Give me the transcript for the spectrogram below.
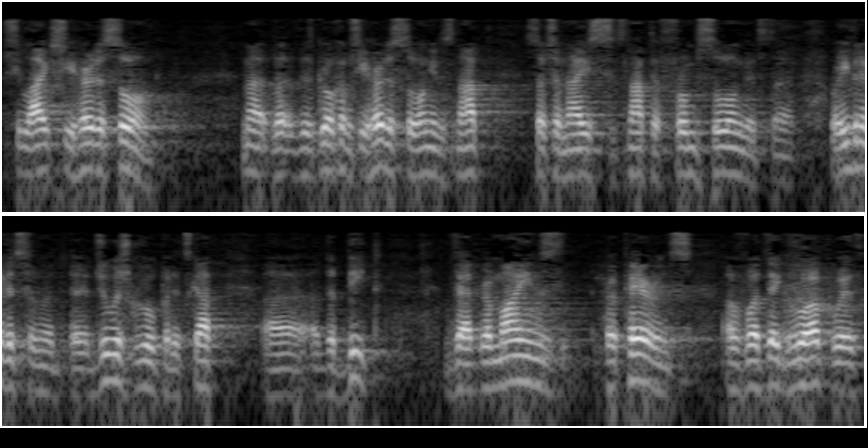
she likes, she heard a song. Not, this girl comes, she heard a song, and it's not such a nice, it's not the from song, it's, uh, or even if it's from a, a, Jewish group, but it's got uh, the beat that reminds her parents of what they grew up with.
